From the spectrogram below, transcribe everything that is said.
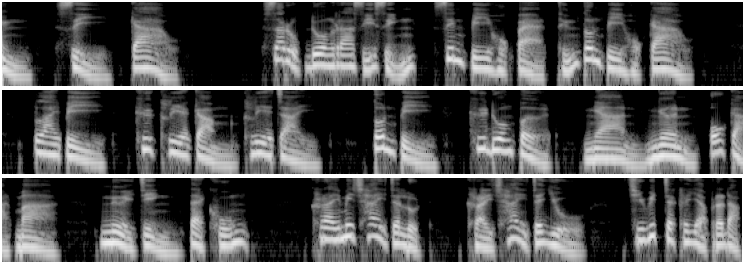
1 4 9 สรุปดวงราศีสิงห์สิ้นปี 68 ถึงต้นปี 69 ปลายปีคือเคลียร์กรรม เคลียร์ใจ ต้นปีคือดวงเปิด งาน เงิน โอกาสมา เหนื่อยจริงแต่คุ้ม ใครไม่ใช่จะหลุด ใครใช่จะอยู่ ชีวิตจะขยับระดับ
